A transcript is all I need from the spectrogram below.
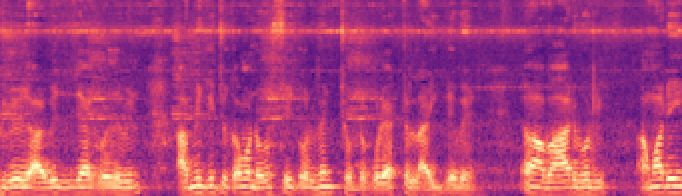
ভিডিও আরও বেশি শেয়ার করে দেবেন, আপনি কিছু কমেন্ট অবশ্যই করবেন, ছোট করে একটা লাইক দেবেন। আবার বলি, আমার এই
